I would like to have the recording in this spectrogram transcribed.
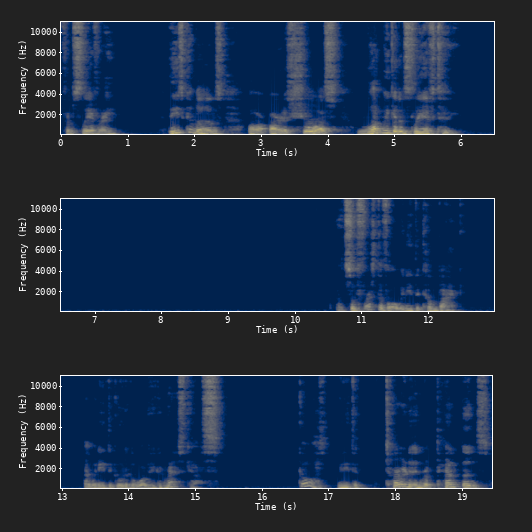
from slavery? These commands are, are to show us what we get enslaved to And so, first of all, we need to come back and we need to go to the one who can rescue us God. We need to turn in repentance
